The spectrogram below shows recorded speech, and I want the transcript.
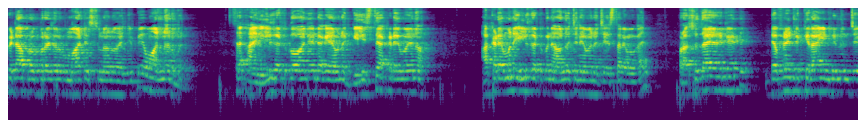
పిఠాపురం ప్రజలకు మాట ఇస్తున్నాను అని చెప్పి ఏమో అన్నారు మరి. సరే ఆయన ఇల్లు కట్టుకోవాలి అంటే అక్కడ ఏమైనా గెలిస్తే అక్కడ ఏమైనా అక్కడ ఏమైనా ఇల్లు కట్టుకునే ఆలోచన ఏమైనా చేస్తారేమో కానీ ప్రస్తుతానికైతే డెఫినెట్లీ కిరాయి ఇంటి నుంచి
